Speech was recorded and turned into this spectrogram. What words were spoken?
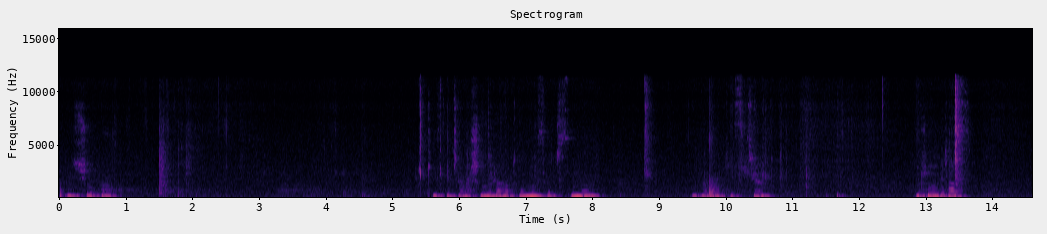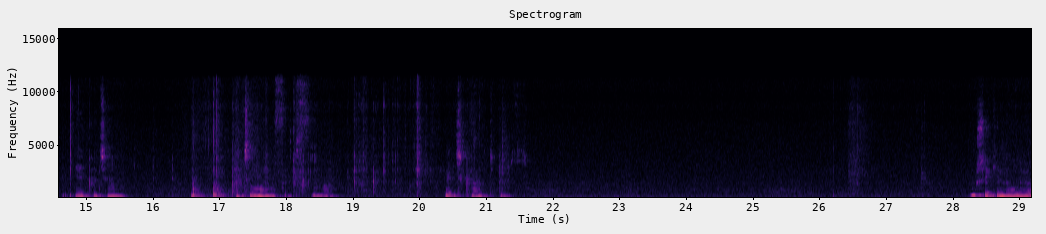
Ben şuradan şunu rahat olması açısından. Buradan da keseceğim. Şunu biraz yakacağım. Açılmaması açısından. Ve çıkartıyoruz. Bu şekilde oluyor.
